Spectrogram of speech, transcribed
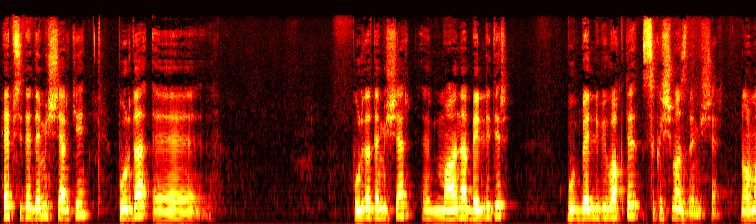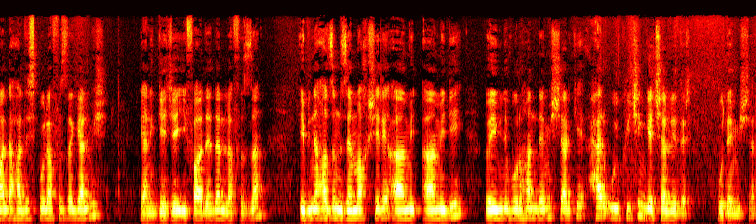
hepsi de demişler ki burada e, burada demişler e, mana bellidir. Bu belli bir vakte sıkışmaz demişler. Normalde hadis bu lafızda gelmiş. Yani geceyi ifade eder lafızdan. İbn Hazm, Zemahşeri, Amidi ve İbn Burhan demişler ki her uyku için geçerlidir bu demişler.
